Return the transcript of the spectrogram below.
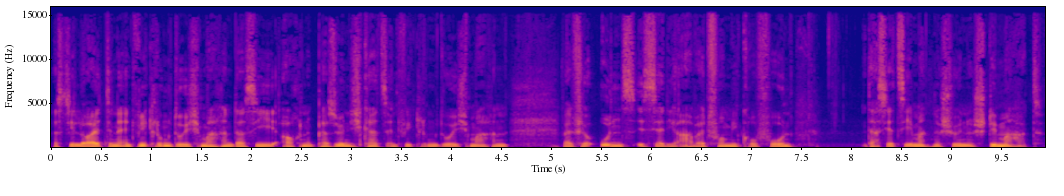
Dass die Leute eine Entwicklung durchmachen, dass sie auch eine Persönlichkeitsentwicklung durchmachen, weil für uns ist ja die Arbeit vor Mikrofon, dass jetzt jemand eine schöne Stimme hat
